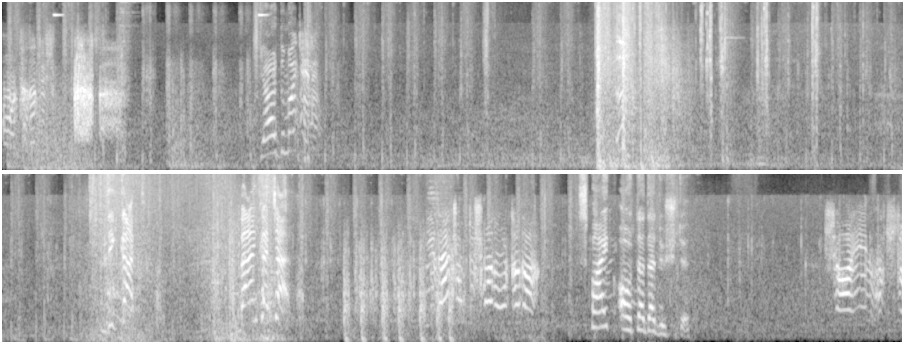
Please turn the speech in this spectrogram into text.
Ortada düş. Yardıma gelin. Spike ortada düştü. Şahin uçtu.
